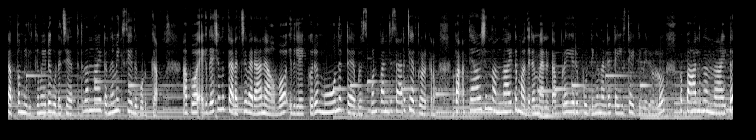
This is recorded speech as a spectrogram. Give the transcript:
കപ്പ് മിൽക്ക് മെയ്ഡ് കൂടെ ചേർത്തിട്ട് നന്നായിട്ടൊന്ന് മിക്സ് ചെയ്ത് കൊടുക്കുക. അപ്പോൾ ഏകദേശം ഒന്ന് തിളച്ച് വരാനാവുമ്പോൾ ഇതിലേക്കൊരു മൂന്ന് ടേബിൾ സ്പൂൺ പഞ്ചസാര ചേർത്ത് കൊടുക്കണം. അപ്പോൾ അത്യാവശ്യം നന്നായിട്ട് മധുരം വേണം കേട്ടോ. അപ്പോഴേ ഈ ഒരു പുഡിങ് നല്ല ടേസ്റ്റ് ആയിട്ട് വരുള്ളൂ. അപ്പോൾ പാൽ നന്നായിട്ട്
